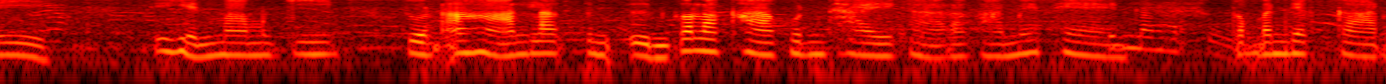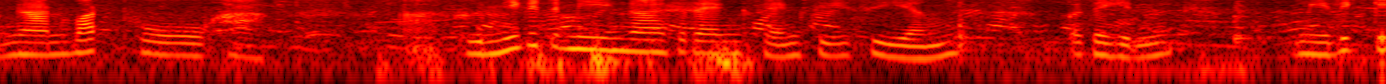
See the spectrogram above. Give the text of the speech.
ยที่เห็นมาเมื่อกี้ ส่วนอาหารลักอื่น ๆ ก็ราคาคนไทยค่ะ ราคาไม่แพงกับบรรยากาศงานวัดโพค่ะอ่าคืนนี้ก็จะมีงานแสดงแสงสีเสียง ก็จะเห็นมีลิเก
